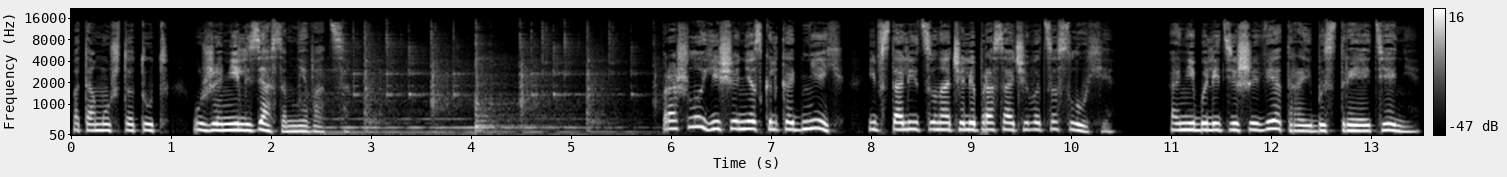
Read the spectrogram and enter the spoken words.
потому что тут уже нельзя сомневаться. Прошло еще несколько дней, и в столицу начали просачиваться слухи. Они были тише ветра и быстрее тени.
